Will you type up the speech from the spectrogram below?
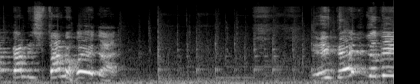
আফগানিস্তান হয়ে যায়, এই দেশ যদি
